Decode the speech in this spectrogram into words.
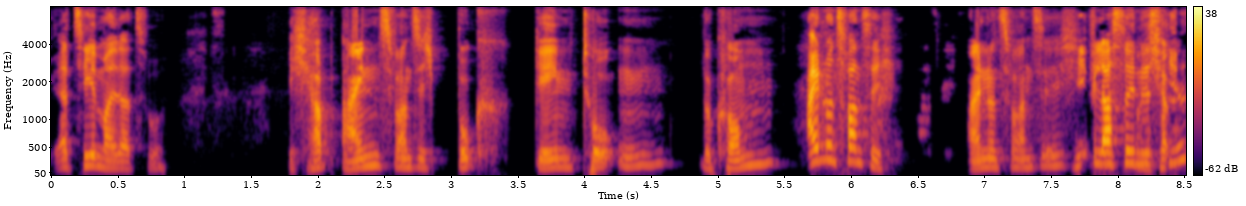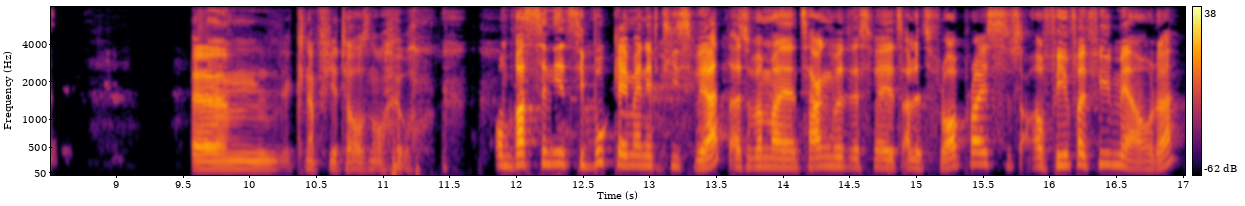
erzähl mal dazu. Ich habe 21 Book Game Token bekommen. 21? 21. Wie viel hast du investiert? Hab, ähm, knapp 4000 Euro. Und was sind jetzt die Book Game NFTs wert? Also, wenn man jetzt sagen würde, das wäre jetzt alles Floor Price, ist auf jeden Fall viel mehr, oder?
